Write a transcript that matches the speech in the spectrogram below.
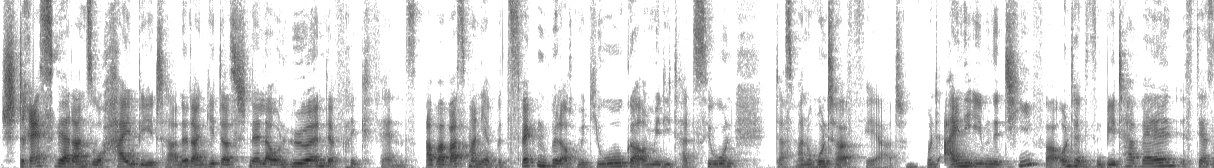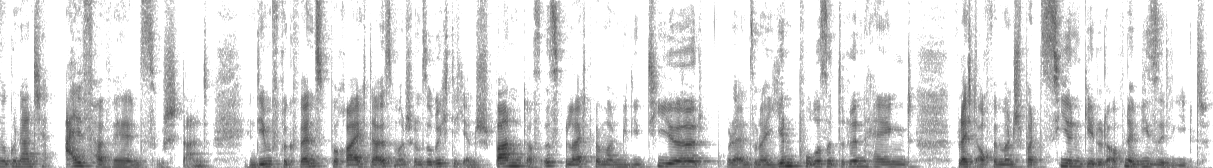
Stress wäre dann so High Beta, ne? dann geht das schneller und höher in der Frequenz. Aber was man ja bezwecken will, auch mit Yoga und Meditation, dass man runterfährt. Und eine Ebene tiefer unter diesen Beta-Wellen ist der sogenannte Alpha-Wellenzustand. In dem Frequenzbereich, da ist man schon so richtig entspannt. Das ist vielleicht, wenn man meditiert oder in so einer Yin-Pose drin hängt, vielleicht auch, wenn man spazieren geht oder auf einer Wiese liegt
